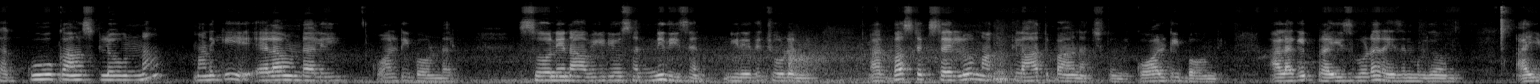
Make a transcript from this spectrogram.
తక్కువ కాస్ట్లో ఉన్న మనకి ఎలా ఉండాలి? క్వాలిటీ బాగుండాలి. సో నేను ఆ వీడియోస్ అన్నీ తీశాను. మీరైతే చూడండి. అర్బాస్ టెక్స్టైల్లో నాకు క్లాత్ బాగా నచ్చుతుంది. క్వాలిటీ బాగుంది. అలాగే ప్రైస్ కూడా రీజనబుల్గా ఉంది. హై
